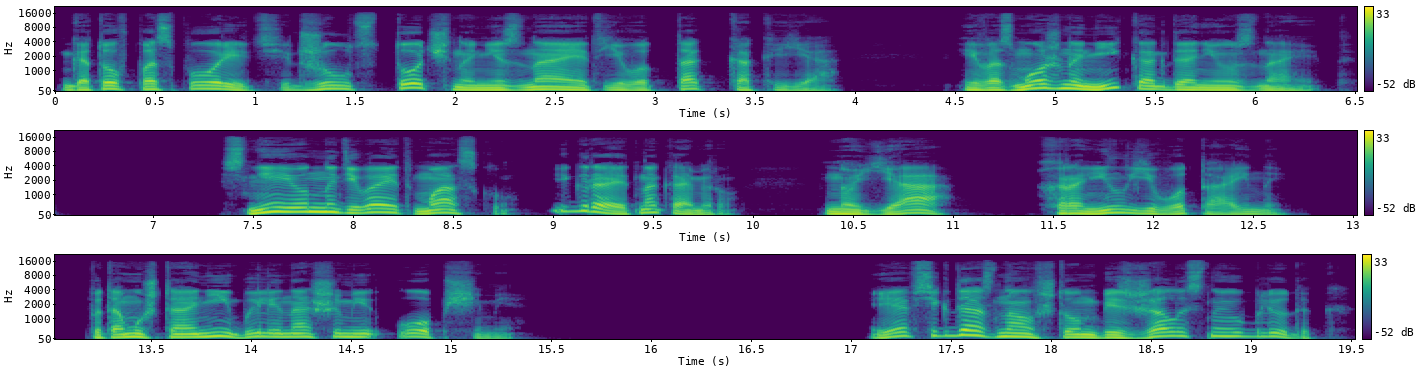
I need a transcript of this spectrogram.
Готов поспорить, Джулс точно не знает его так, как я. И, возможно, никогда не узнает. С ней он надевает маску, играет на камеру. Но я хранил его тайны, потому что они были нашими общими. Я всегда знал, что он безжалостный ублюдок.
